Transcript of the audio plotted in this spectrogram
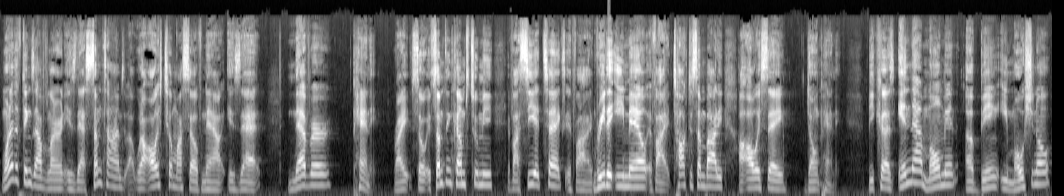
One of the things I've learned is that sometimes uh, what I always tell myself now is that never panic right? So if something comes to me, if I see a text, if I read an email, if I talk to somebody, I always say, don't panic because in that moment of being emotional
